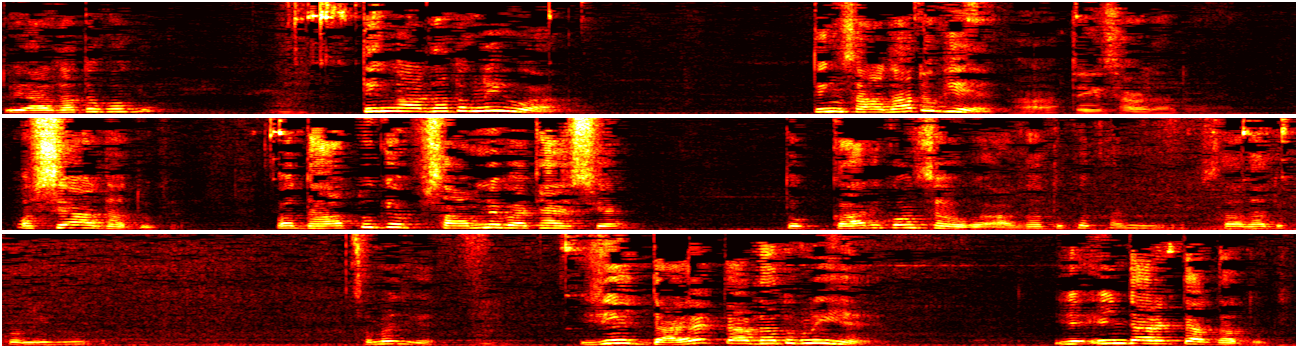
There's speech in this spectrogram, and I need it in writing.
तो ये अर्धातुक हो गया। तिंग अर्धातुक नहीं हुआ। तिंग सार्धातुक ही है। हाँ तिंग सार्वधातुक है। और स्या अर्धातुक है। पर धातु के सामने बैठा है स्या। तो कार्य कौन सा होगा? अर्धातुक का कार्य होगा। साधातुक का नहीं होगा। समझ गए? ये डायरेक्ट अर्धातुक नहीं है। ये इनडायरेक्ट अर्धातुक है।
